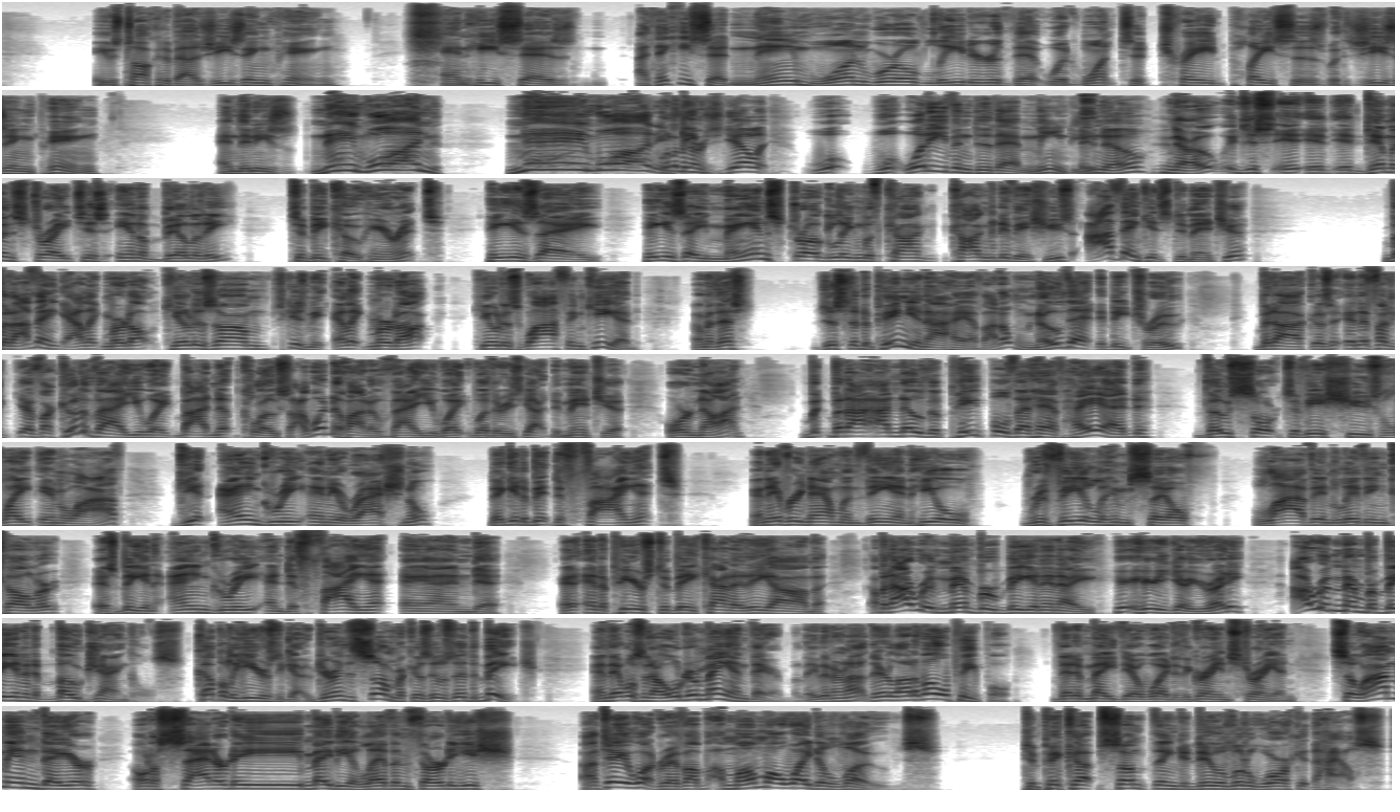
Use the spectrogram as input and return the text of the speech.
He was talking about Xi Jinping, and he says, I think he said, name one world leader that would want to trade places with Xi Jinping, and then he's name one, name one. He Well, I mean- starts yelling. What, what, what even did that mean? Do you know? No, it just it, it, it demonstrates his inability to be coherent. He is a he is a man struggling with con- cognitive issues. I think it's dementia, but I think Alec Murdaugh killed his um excuse me Alec Murdaugh killed his wife and kid. I mean that's just an opinion I have. I don't know that to be true, but uh, and if I if I could evaluate Biden up close, I wouldn't know how to evaluate whether he's got dementia or not. But but I, I know the people that have had those sorts of issues late in life get angry and irrational. They get a bit defiant, and every now and then he'll reveal himself live in living color as being angry and defiant and. Uh, and appears to be kind of the um. I mean, I remember being in a here. Here you go. You ready? I remember being at a Bojangles a couple of years ago during the summer because it was at the beach, and there was an older man there. Believe it or not, there are a lot of old people that have made their way to the Grand Strand. So I'm in there on a Saturday, maybe 11:30 ish. I'll tell you what, Rev, I'm on my way to Lowe's to pick up something to do a little work at the house.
